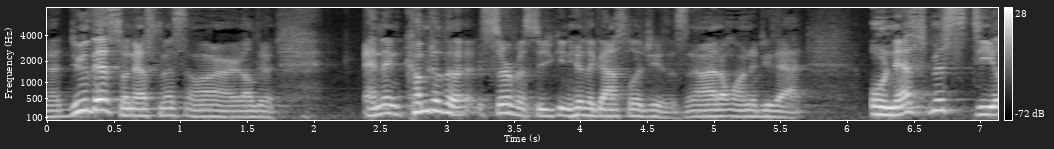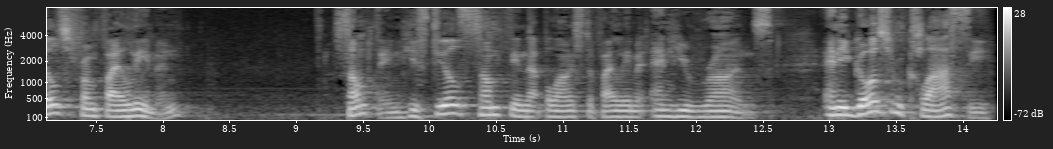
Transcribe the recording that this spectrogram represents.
Do this, Onesimus. All right, I'll do it. And then come to the service so you can hear the gospel of Jesus. No, I don't want to do that. Onesimus steals from Philemon something. He steals something that belongs to Philemon and he runs. And he goes from Colossae,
